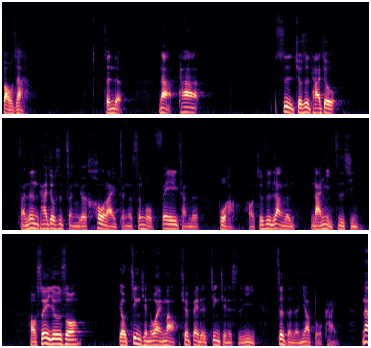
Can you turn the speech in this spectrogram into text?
爆炸，真的。那他是就是他就。反正他就是整个后来整个生活非常的不好，好就是让人难以置信，好，所以就是说有金钱的外貌却背了金钱的实意，这等人要躲开。那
